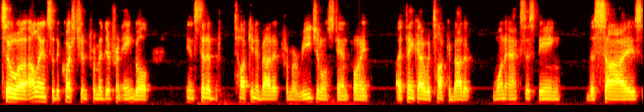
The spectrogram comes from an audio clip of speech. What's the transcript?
So uh, I'll answer the question from a different angle. Instead of talking about it from a regional standpoint, I think I would talk about it one axis being the size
